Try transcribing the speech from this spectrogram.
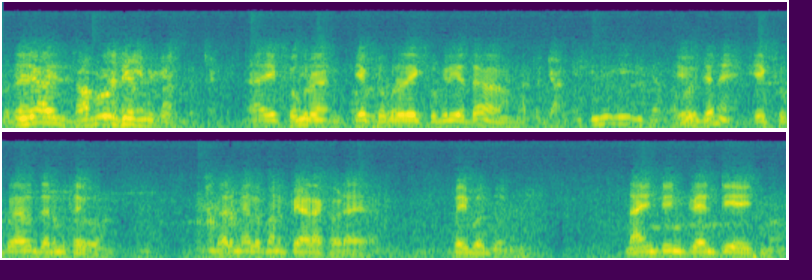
બધા એક છોકરો એક છોકરો એક છોકરી હતા. એવું છે ને? એક છોકરાનો જન્મ થયો. ત્યારે મેં લોકોને પેડા ખવડાયા. ભાઈ બંધોને નાઇન્ટીન ટ્વેન્ટી એઇટમાં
